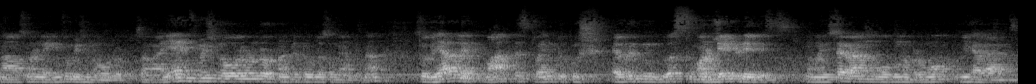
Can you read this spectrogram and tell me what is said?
நான் சொன்ன இன்ஃபர்மேஷன் ஓவர்லோட் ஸோ நான் ஏன் இன்ஃபர்மேஷன் ஓவர்லோட்ன்ற ஒரு கண்டென்ட் உள்ள சொன்னேன் அப்படின்னா so we have like market trying to push everything to us on day to day basis நம்ம இன்ஸ்டாகிராம் ஓப்பன் பண்ணுறோமோ வி ஹேவ் ஆட்ஸ்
